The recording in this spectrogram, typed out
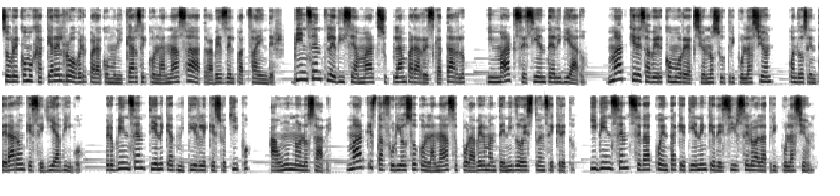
sobre cómo hackear el rover para comunicarse con la NASA a través del Pathfinder. Vincent le dice a Mark su plan para rescatarlo, y Mark se siente aliviado. Mark quiere saber cómo reaccionó su tripulación cuando se enteraron que seguía vivo, pero Vincent tiene que admitirle que su equipo aún no lo sabe. Mark está furioso con la NASA por haber mantenido esto en secreto, y Vincent se da cuenta que tienen que decírselo a la tripulación.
